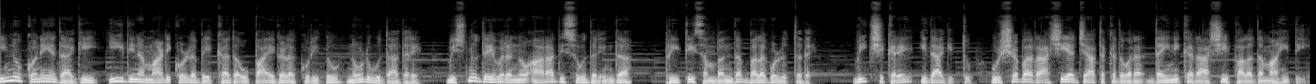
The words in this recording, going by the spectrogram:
ಇನ್ನು ಕೊನೆಯದಾಗಿ, ಈ ದಿನ ಮಾಡಿಕೊಳ್ಳಬೇಕಾದ ಉಪಾಯಗಳ ಕುರಿತು ನೋಡುವುದಾದರೆ, ವಿಷ್ಣು ದೇವರನ್ನು ಆರಾಧಿಸುವುದರಿಂದ ಪ್ರೀತಿ ಸಂಬಂಧ ಬಲಗೊಳ್ಳುತ್ತದೆ. ವೀಕ್ಷಕರೇ, ಇದಾಗಿತ್ತು. ವೃಷಭ ರಾಶಿಯ ಜಾತಕದವರ ದೈನಿಕ ರಾಶಿ ಫಲದ ಮಾಹಿತಿ.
